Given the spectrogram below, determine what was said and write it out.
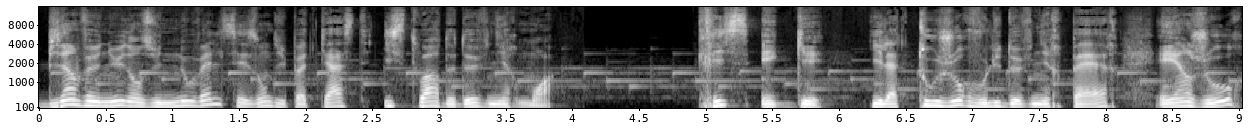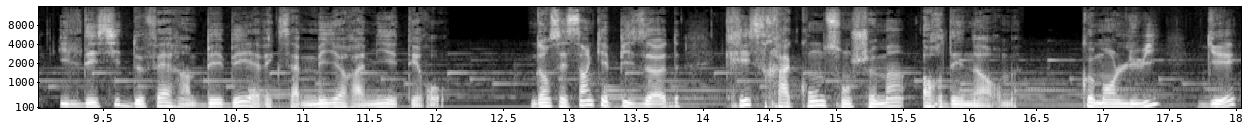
Bienvenue dans une nouvelle saison du podcast Histoire de devenir moi. Chris est gay. Il a toujours voulu devenir père et un jour, il décide de faire un bébé avec sa meilleure amie hétéro. Dans ces cinq épisodes, Chris raconte son chemin hors des normes. Comment lui, gay,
